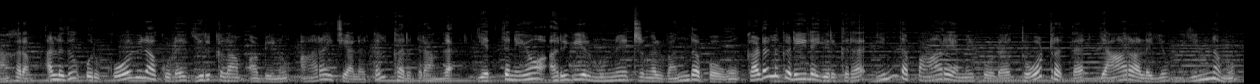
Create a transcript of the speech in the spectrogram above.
நகரம் அல்லது ஒரு கோவிலா கூட இருக்கலாம் அப்படின்னும் ஆராய்ச்சியாளர்கள் கருதுறாங்க. எத்தனையோ அறிவியல் முன்னேற்றங்கள் வந்தப்போவும் கடலுக்கடியில இருக்கிற இந்த பாறை அமைப்போட தோற்றத்தை யாராலையும் இன்னமும்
